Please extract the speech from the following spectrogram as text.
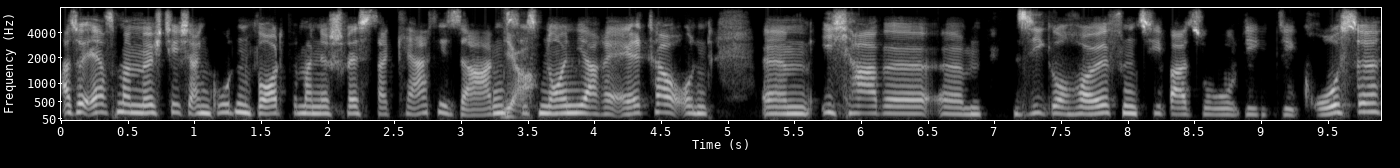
also erstmal möchte ich ein guten Wort für meine Schwester Kerti sagen. Ja. Ist neun Jahre älter und ähm, ich habe ähm, sie geholfen. Sie war so die, die große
